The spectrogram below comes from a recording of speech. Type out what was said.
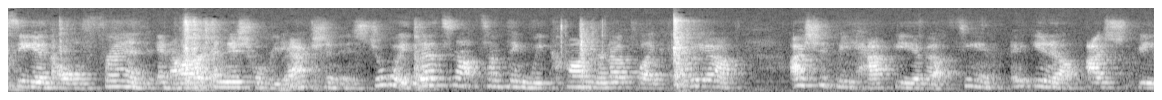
see an old friend and our initial reaction is joy, that's not something we conjured up like, oh yeah, I should be happy about seeing, you know, I should be,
